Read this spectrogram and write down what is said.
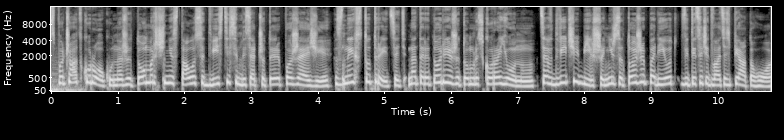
З початку року на Житомирщині сталося 274 пожежі, з них 130 на території Житомирського району. Це вдвічі більше ніж за той же період 2025-го.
